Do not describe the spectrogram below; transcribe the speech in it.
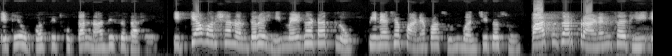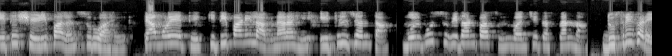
येथे उपस्थित होताना दिसत आहे. इतक्या वर्षानंतरही मेळघाटात लोक पिण्याच्या पाण्यापासून वंचित असून पाच हजार प्राण्यांसाठी येथे शेळी पालन सुरू आहे. त्यामुळे येथे किती पाणी लागणार आहे येथील जनता मूलभूत सुविधांपासून वंचित असताना. दुसरीकडे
